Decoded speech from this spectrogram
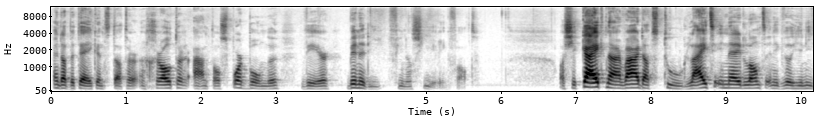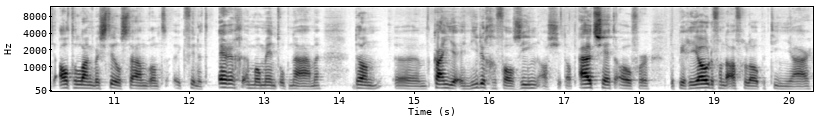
En dat betekent dat er een groter aantal sportbonden weer binnen die financiering valt. Als je kijkt naar waar dat toe leidt in Nederland, en ik wil hier niet al te lang bij stilstaan, want ik vind het erg een momentopname, dan uh, kan je in ieder geval zien, als je dat uitzet over de periode van de afgelopen tien jaar,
